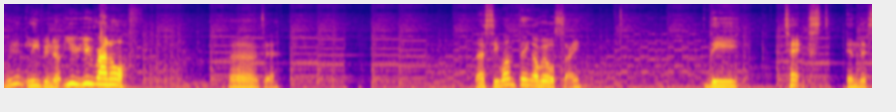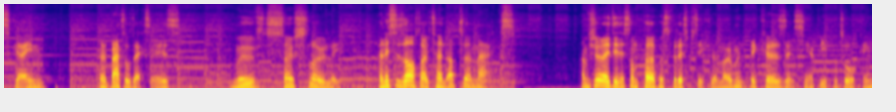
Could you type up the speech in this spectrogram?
We didn't leave you. No you you ran off. Oh dear. Now, see, one thing I will say the text in this game, the battle text it is, moves so slowly. And this is after I've turned up to max. I'm sure they did this on purpose for this particular moment because it's, you know, people talking.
